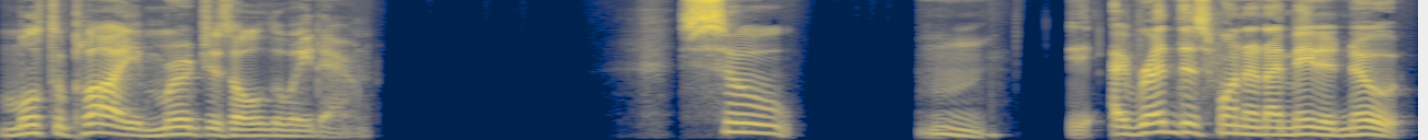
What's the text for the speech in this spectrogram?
Multiply merges all the way down. So, hmm, I read this one and I made a note.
